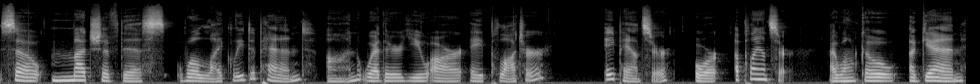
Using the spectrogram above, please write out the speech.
So much of this will likely depend on whether you are a plotter, a pantser, or a plantser. I won't go again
